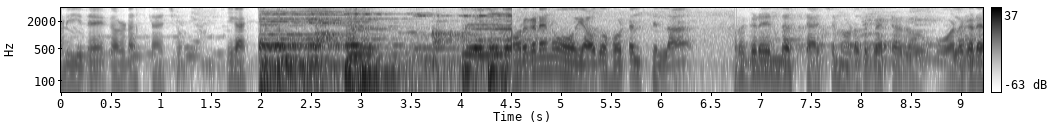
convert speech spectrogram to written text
ನೋಡಿ, ಇದೆ ಗರುಡ ಸ್ಟ್ಯಾಚು. ಈಗ ಹೊರಗಡೆನೂ ಯಾವುದು ಹೋಟೆಲ್ಸ್ ಇಲ್ಲ. ಹೊರಗಡೆಯಿಂದ ಸ್ಟ್ಯಾಚು ನೋಡೋದು ಬೆಟರು. ಒಳಗಡೆ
